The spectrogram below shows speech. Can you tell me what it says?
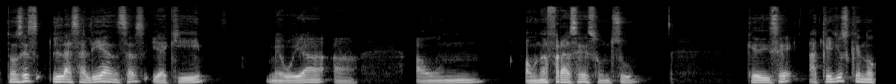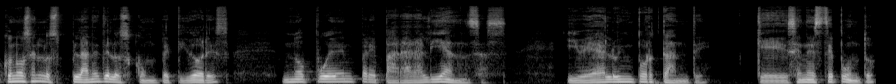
Entonces, las alianzas, y aquí me voy a, a, una frase de Sun Tzu que dice, aquellos que no conocen los planes de los competidores no pueden preparar alianzas. Y vea lo importante que es en este punto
